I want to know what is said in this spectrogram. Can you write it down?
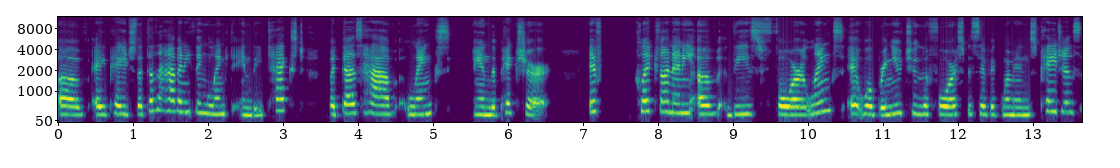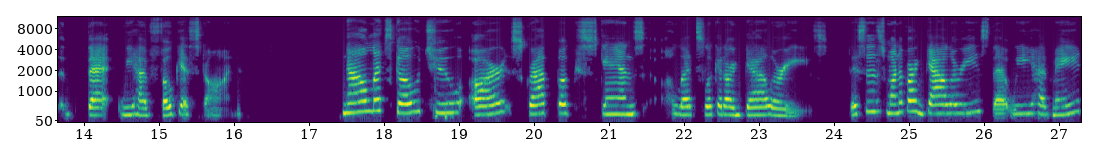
of a page that doesn't have anything linked in the text, but does have links in the picture. If clicked on any of these four links, it will bring you to the four specific women's pages that we have focused on. Now let's go to our scrapbook scans. Let's look at our galleries. This is one of our galleries that we have made.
